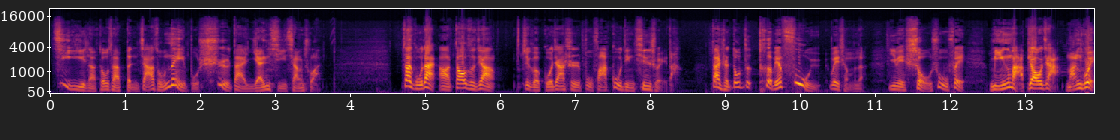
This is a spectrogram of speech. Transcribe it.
技艺呢都在本家族内部世代沿袭相传。在古代啊，刀子匠这个国家是不发固定薪水的，但是都特特别富裕。为什么呢？因为手术费明码标价，蛮贵。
